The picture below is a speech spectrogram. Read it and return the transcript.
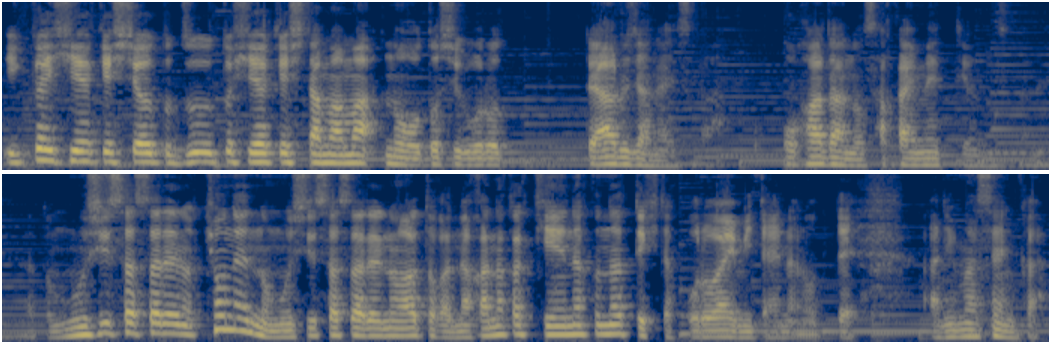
一回日焼けしちゃうとずっと日焼けしたままのお年頃ってあるじゃないですか。お肌の境目っていうんですかね。あと虫刺されの、去年の虫刺されの跡がなかなか消えなくなってきた頃合いみたいなのってありませんか？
